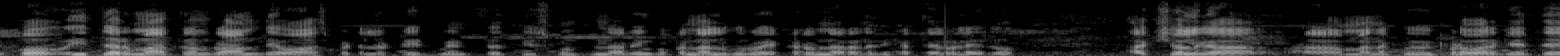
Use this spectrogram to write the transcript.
ఇప్పుడు ఇద్దరు మాత్రం రామ్దేవ్ హాస్పిటల్లో ట్రీట్మెంట్ తీసుకుంటున్నారు. ఇంకొక నలుగురు ఎక్కడ ఉన్నారనేది ఇంకా తెలియలేదు యాక్చువల్గా మనకు ఇప్పటివరకు అయితే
